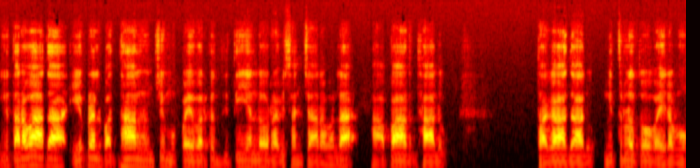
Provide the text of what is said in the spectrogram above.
ఇక తర్వాత ఏప్రిల్ పద్నాలుగు నుంచి ముప్పై వరకు ద్వితీయంలో రవి సంచారం వల్ల అపార్థాలు తగాదాలు మిత్రులతో వైరము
